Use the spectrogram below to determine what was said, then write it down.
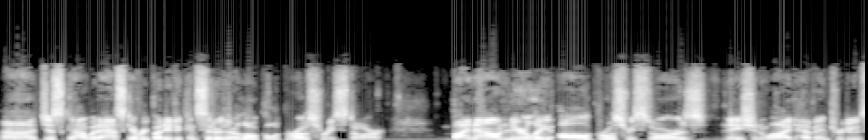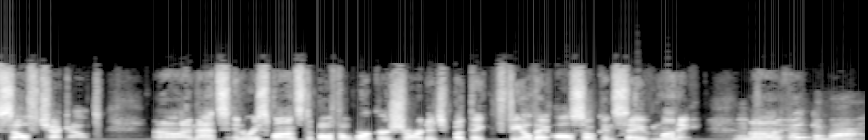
Uh, just I would ask everybody to consider their local grocery store. By now, nearly all grocery stores nationwide have introduced self checkout. Uh, and that's in response to both a worker shortage, but they feel they also can save money. I didn't even uh, think of that.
